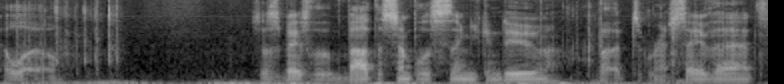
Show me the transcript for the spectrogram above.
hello. So this is basically about the simplest thing you can do, but we're going to save that.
